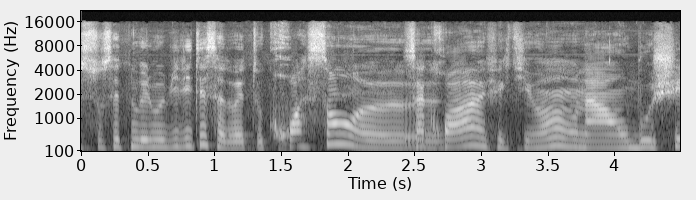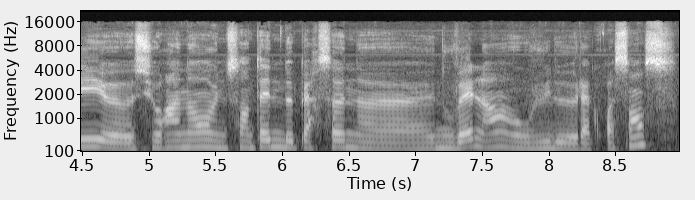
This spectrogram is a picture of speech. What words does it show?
sur cette nouvelle mobilité? Ça doit être croissant. euh, Ça croît, effectivement. On a embauché euh, sur un an une centaine de personnes euh, nouvelles, hein, au vu de la croissance.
